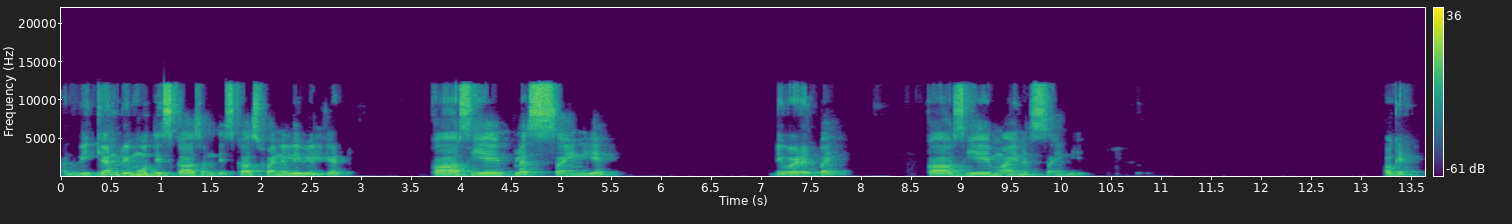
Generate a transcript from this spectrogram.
And we can remove this cos and this cos. Finally, we will get cos A plus sin A divided by cos A minus sin A. Okay.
